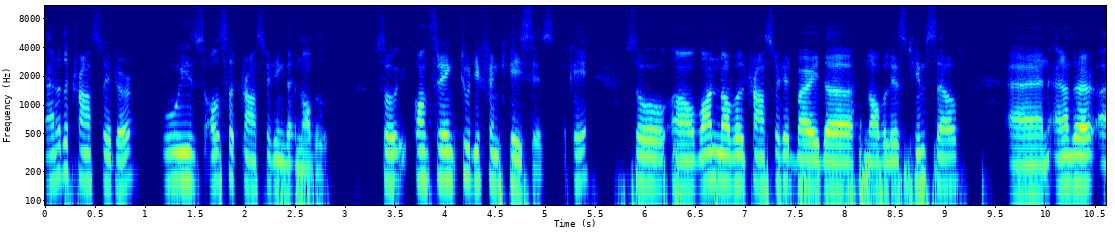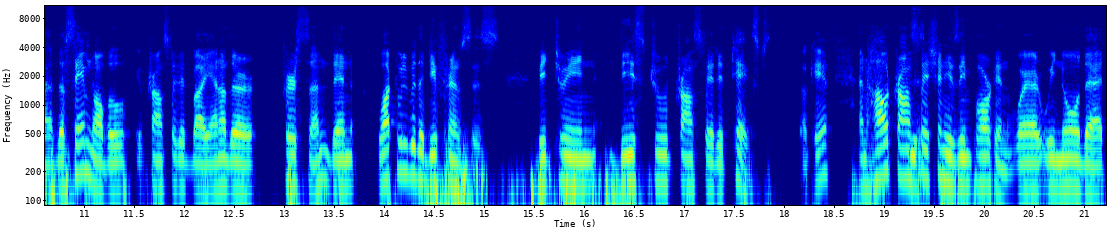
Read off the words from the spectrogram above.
another translator who is also translating the novel. So considering two different cases, okay? So uh, one novel translated by the novelist himself and another, uh, the same novel if translated by another person, then what will be the differences between these two translated texts, okay? And how translation is important where we know that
